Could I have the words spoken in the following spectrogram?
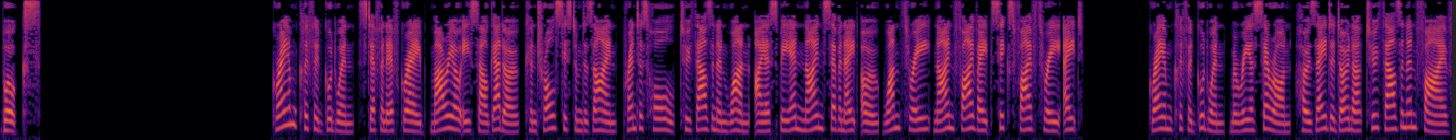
Books Graham Clifford Goodwin, Stefan F. Graebe, Mario E. Salgado, Control System Design, Prentice Hall 2001, ISBN 978-0-13-958653-8 Graham Clifford Goodwin, Maria Seron, Jose de Dona 2005.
